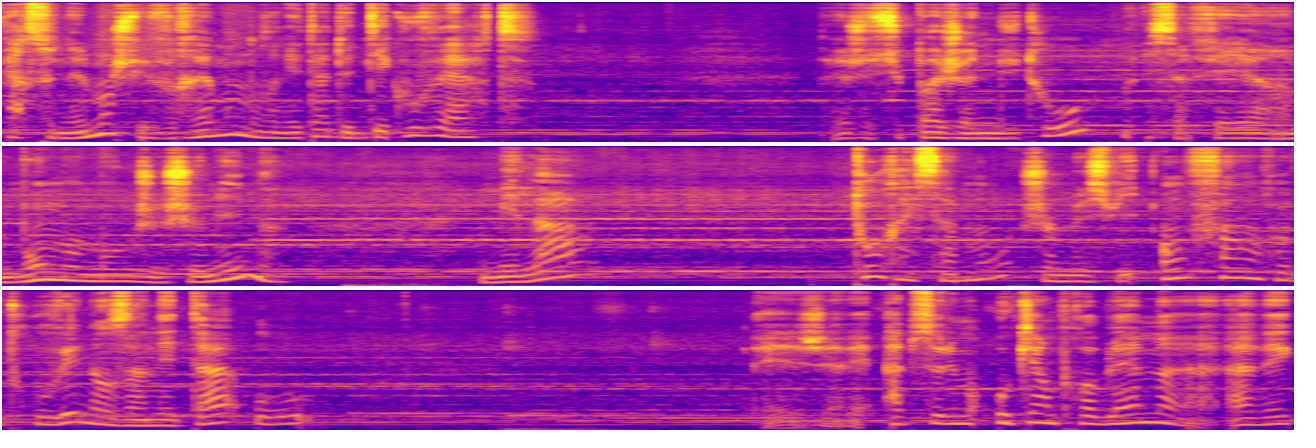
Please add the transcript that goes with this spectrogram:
personnellement, je suis vraiment dans un état de découverte. Euh, je suis pas jeune du tout, ça fait un bon moment que je chemine, mais là, tout récemment, je me suis enfin retrouvé dans un état où euh, j'avais absolument aucun problème avec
